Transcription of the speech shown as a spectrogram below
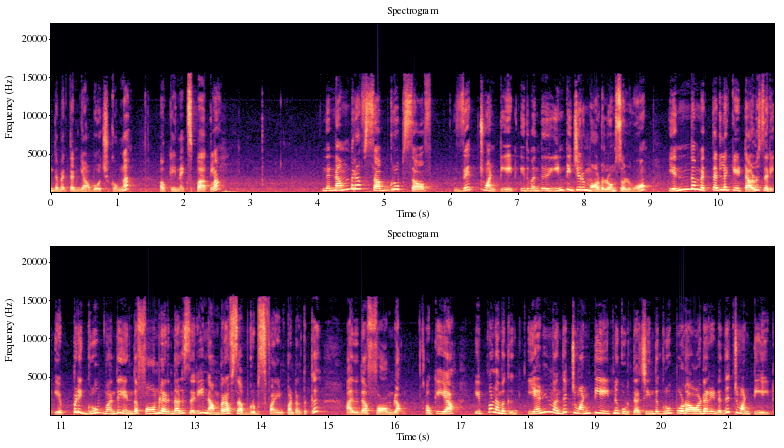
இந்த மெத்தட் ஞாபகம் வச்சுக்கோங்க. ஓகே நெக்ஸ்ட் பார்க்கலாம். இந்த number of subgroups of Z twenty eight இது வந்து இன்டிஜர் மாடலோன்னு சொல்லுவோம். எந்த மெத்தடில் கேட்டாலும் சரி எப்படி குரூப் வந்து எந்த ஃபார்மில் இருந்தாலும் சரி நம்பர் ஆஃப் சப் குரூப்ஸ் ஃபைன் பண்ணுறதுக்கு அதுதான் ஃபார்ம்லாம் ஓகேயா இப்போ நமக்கு என் வந்து டுவெண்ட்டி எயிட்னு கொடுத்தாச்சு. இந்த குரூப்போட ஆர்டர் என்னது? டுவெண்ட்டி எயிட்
